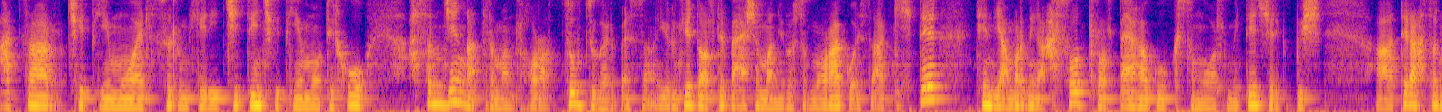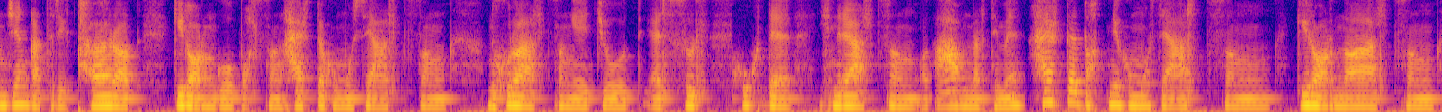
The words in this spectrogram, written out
азар ч гэдэг юм уу аль эсвэл үнэхээр ижидийн ч гэдэг юм уу тэрхүү асрамжийн газар маань болохоор зөв зүгээр байсан. Ерөнхийдөө бол тэр байшин маань юусоо нураагүй байсан. Гэхдээ тэнд ямар нэгэн асуудал бол байгаагүй гэсэн бол мэдээж хэрэг биш. А тэр асрамжийн газрыг тойроод гэр оронгүй болсон хайртай хүмүүсээ алдсан нөхрөө алдсан ээжүүд аль эсвэл хүүхдээ эхнэрээ алдсан аав нар тийм ээ хайртай дотны хүмүүсээ алдсан гэр орноо алдсан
